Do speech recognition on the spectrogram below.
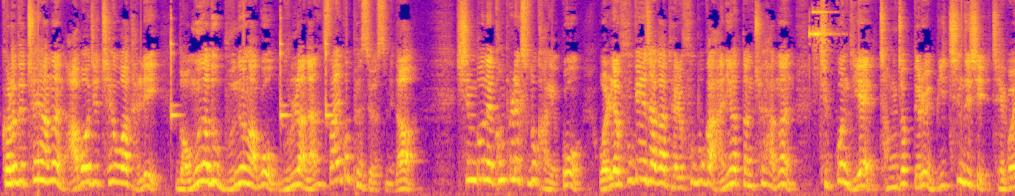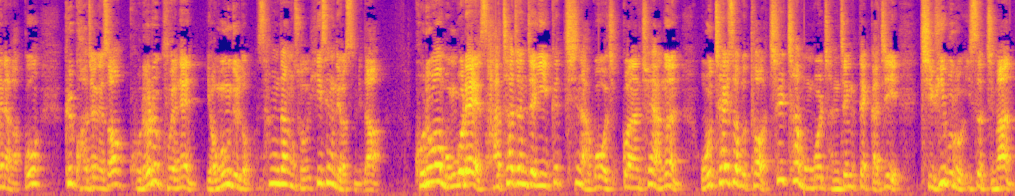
그런데 최항은 아버지 최후와 달리 너무나도 무능하고 문란한 사이코패스였습니다. 신분의 컴플렉스도 강했고 원래 후계자가 될 후보가 아니었던 최항은 집권 뒤에 정적들을 미친 듯이 제거해 나갔고 그 과정에서 고려를 구해낸 영웅들도 상당수 희생되었습니다. 고려와 몽골의 4차 전쟁이 끝이 나고 집권한 최양은 5차에서부터 7차 몽골 전쟁 때까지 지휘부로 있었지만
